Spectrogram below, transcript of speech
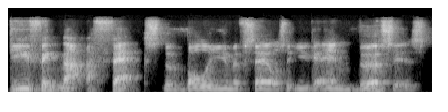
Do you think that affects the volume of sales that you get in versus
